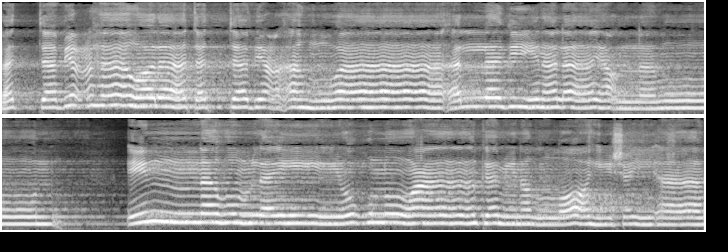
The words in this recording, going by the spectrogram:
فاتبعها ولا تتبع أهواء الذين لا يعلمون. إنهم لن يغنوا عنك من الله شيئا.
